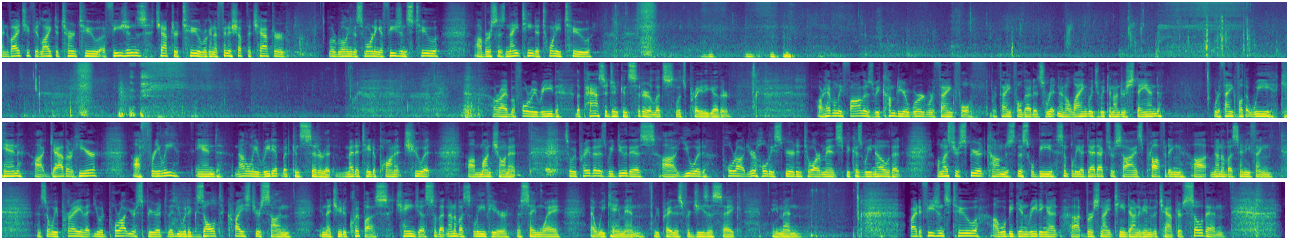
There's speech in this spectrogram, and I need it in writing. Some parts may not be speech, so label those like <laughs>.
I invite you, if you'd like, to turn to Ephesians chapter 2. We're going to finish up the chapter, Lord willing, this morning. Ephesians 2, uh, verses 19 to 22. Before we read the passage and consider it, let's, let's pray together. Our Heavenly Father, as we come to your word, we're thankful. We're thankful that it's written in a language we can understand. We're thankful that we can uh, gather here uh, freely and not only read it, but consider it, meditate upon it, chew it, uh, munch on it. So we pray that as we do this, uh, you would pour out your Holy Spirit into our midst because we know that unless your Spirit comes, this will be simply a dead exercise, profiting uh, none of us anything. And so we pray that you would pour out your Spirit, that you would exalt Christ your Son, and that you'd equip us, change us, so that none of us leave here the same way that we came in. We pray this for Jesus' sake. Amen. All right, Ephesians 2, uh, we'll begin reading at uh, verse 19 down to the end of the chapter. So then,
